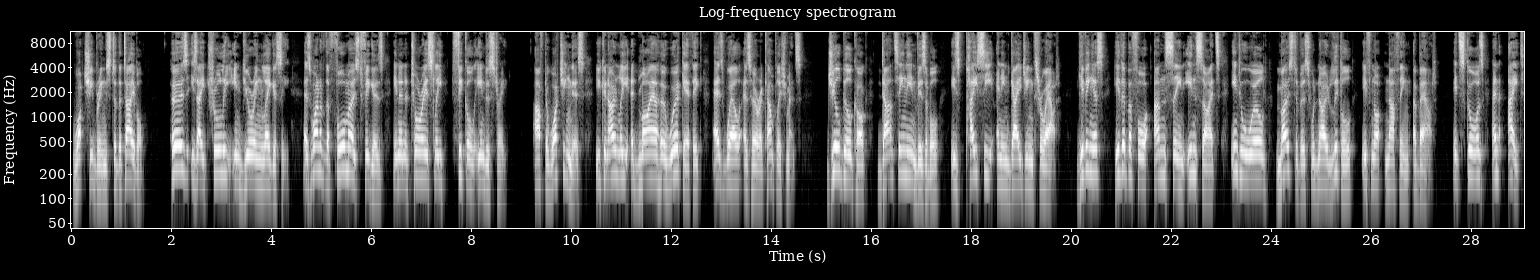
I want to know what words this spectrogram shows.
what she brings to the table. Hers is a truly enduring legacy as one of the foremost figures in a notoriously fickle industry. After watching this, you can only admire her work ethic as well as her accomplishments. Jill Bilcock, Dancing the Invisible, is pacey and engaging throughout, giving us hither before unseen insights into a world most of us would know little, if not nothing, about. It scores an 8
